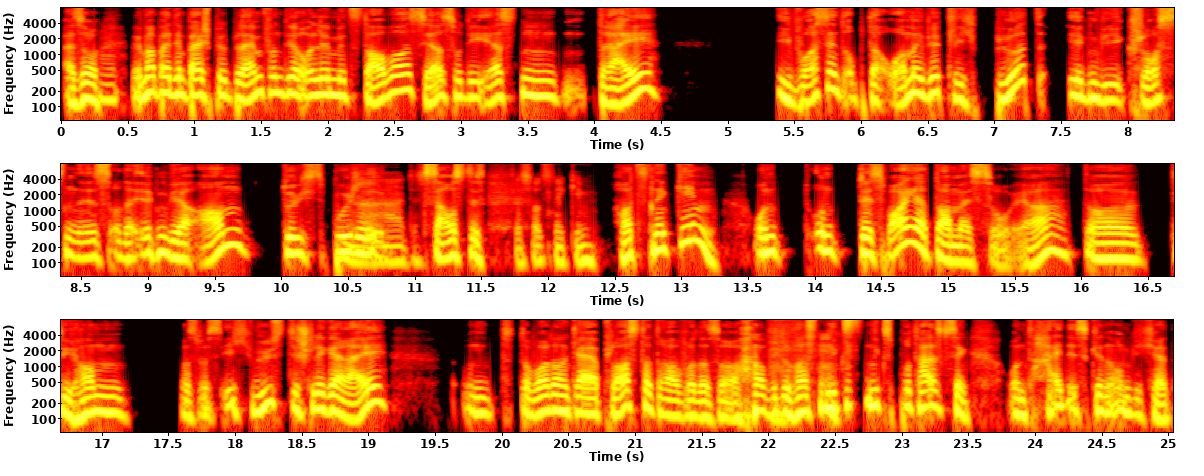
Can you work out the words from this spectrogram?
Also, Ja. wenn wir bei dem Beispiel bleiben von dir alle mit Star Wars, ja, so die ersten drei, ich weiß nicht, ob der Arme wirklich Blut irgendwie geflossen ist oder irgendwie ein Arm durchs Pudel das- gesaust ist. Das hat es nicht gegeben. Hat es nicht gegeben. Und, und das war ja damals so, ja. Da, die haben, was weiß ich, wüste Schlägerei und da war dann gleich ein Pflaster drauf oder so, aber du hast nichts Brutales gesehen. Und heute ist genau umgekehrt.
